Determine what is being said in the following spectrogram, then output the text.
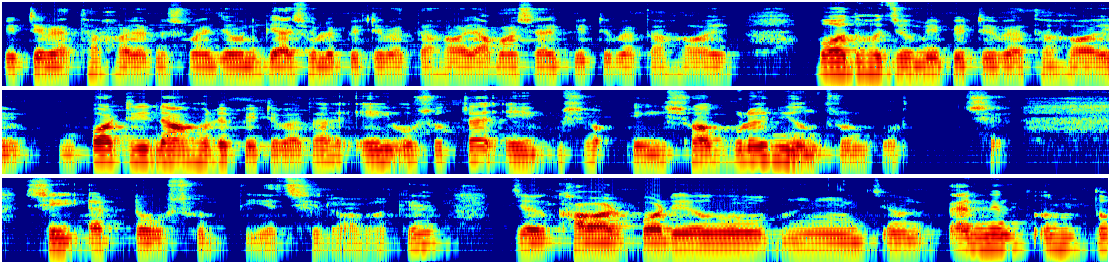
পেটে ব্যথা হয় অনেক সময়। যেমন গ্যাস হলে পেটে ব্যথা হয় আমাশায় পেটে ব্যথা হয়, বদহজমে পেটে ব্যথা হয়, পটি না হলে পেটে ব্যথা হয়, এই ওষুধটা এই এই সবগুলোই নিয়ন্ত্রণ করছে। সেই একটা ওষুধ দিয়েছিল আমাকে। যে খাওয়ার পরেও একদিন তো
